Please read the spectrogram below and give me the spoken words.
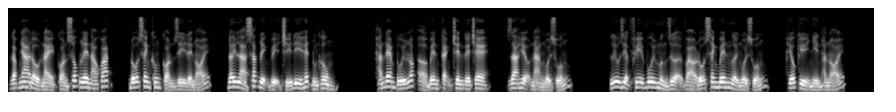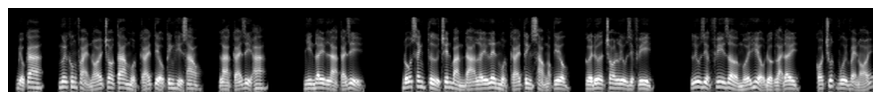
Gặp nha đầu này còn xốc lên áo khoác, đỗ xanh không còn gì để nói, đây là xác định vị trí đi hết đúng không? Hắn đem túi lót ở bên cạnh trên ghế tre, ra hiệu nàng ngồi xuống. Lưu diệp phi vui mừng dựa vào đỗ xanh bên người ngồi xuống, hiếu kỳ nhìn hắn nói, biểu ca, ngươi không phải nói cho ta một cái tiểu kinh hỉ sao, là cái gì a? À? Nhìn đây là cái gì? Đỗ xanh từ trên bàn đá lấy lên một cái tinh xảo ngọc tiêu, cười đưa cho lưu diệp phi. Lưu diệp phi giờ mới hiểu được lại đây, có chút vui vẻ nói,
